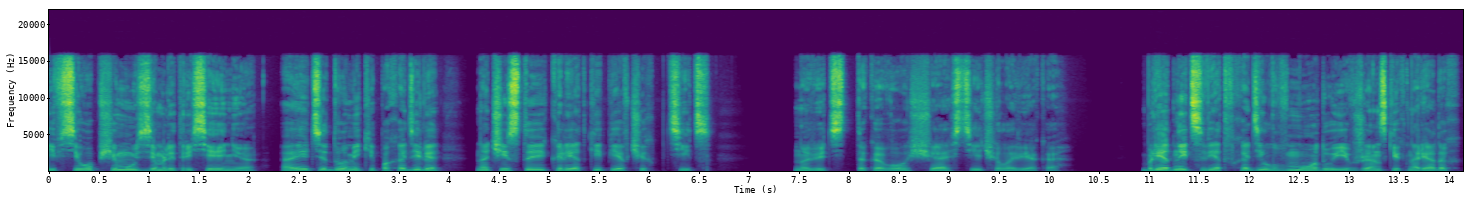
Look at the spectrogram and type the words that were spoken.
и всеобщему землетрясению, а эти домики походили на чистые клетки певчих птиц. Но ведь таково счастье человека. Бледный цвет входил в моду, и в женских нарядах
